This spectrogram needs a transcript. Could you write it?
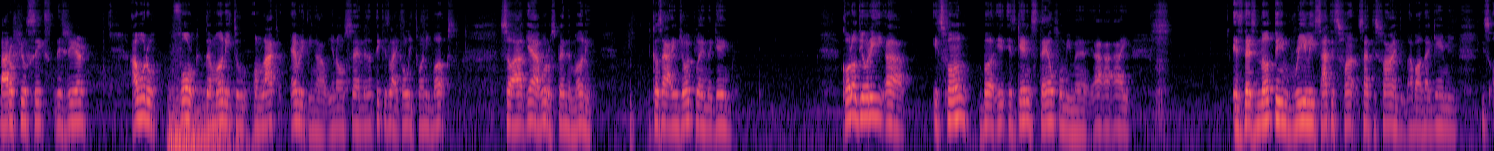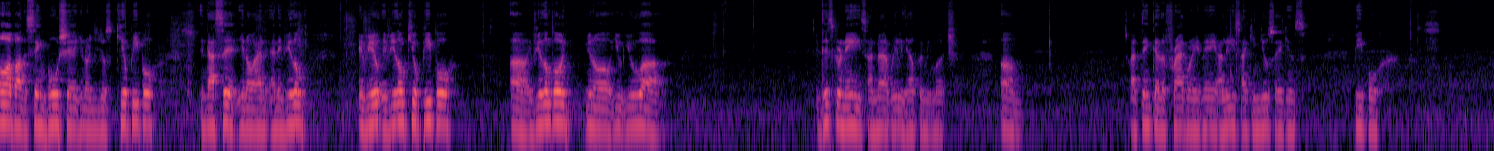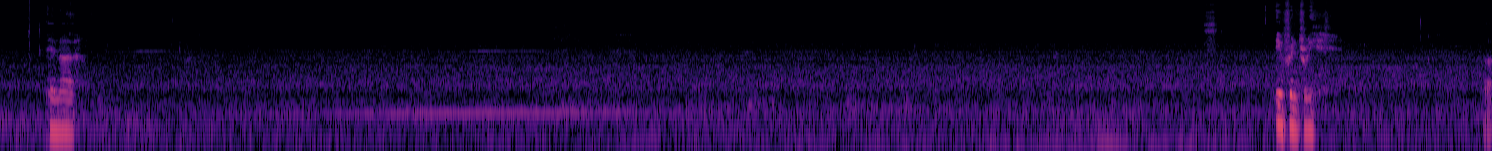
Battlefield 6 this year, I would have forked the money to unlock everything out. You know what I'm saying? I think it's like only 20 bucks. So yeah, I would have spent the money because I enjoy playing the game. Call of Duty uh, is fun, but it, it's getting stale for me, man. I, I, I is there's nothing really satisfying satisfying about that game. It's all about the same bullshit. You know, you just kill people, and that's it. You know, and and if you don't, if you if you don't kill people, uh, if you don't go, in, you know, you you uh, these grenades are not really helping me much. Um, I think uh, the frag grenade, at least I can use it against people. And uh, infantry. Uh,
